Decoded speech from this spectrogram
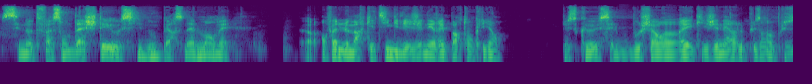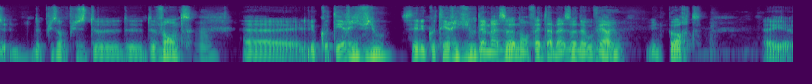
c'est notre façon d'acheter aussi, nous, personnellement. Mais en fait, le marketing, il est généré par ton client puisque c'est le bouche à oreille qui génère le plus en plus, de plus en plus de, de, de ventes. Mmh. Euh, le côté review, c'est le côté review d'Amazon. En fait, Amazon a ouvert une, une, porte euh,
